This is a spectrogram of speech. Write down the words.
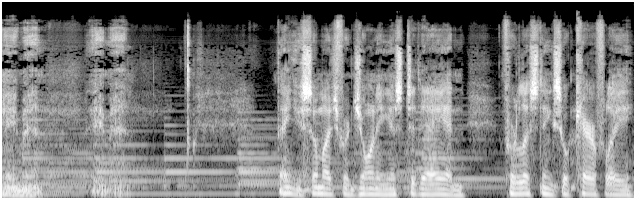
Amen. Amen. Thank you so much for joining us today and for listening so carefully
